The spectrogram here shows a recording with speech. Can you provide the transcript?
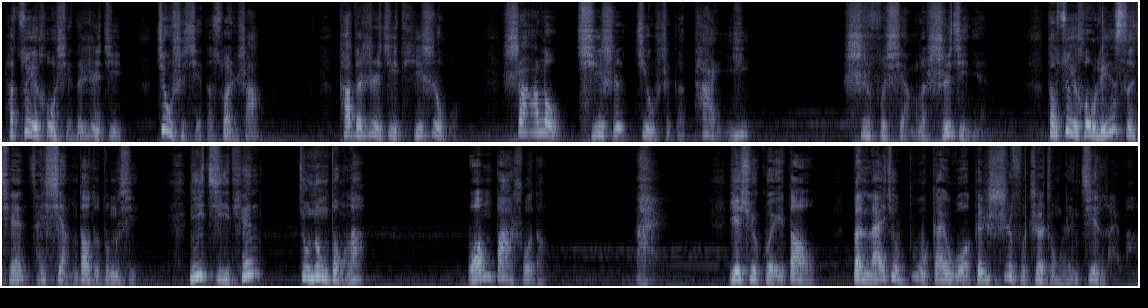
他最后写的日记就是写的算杀。他的日记提示我，沙漏其实就是个太医。师傅想了十几年。到最后临死前才想到的东西，你几天就弄懂了？王八说道：“哎，也许鬼道本来就不该我跟师傅这种人进来吧。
